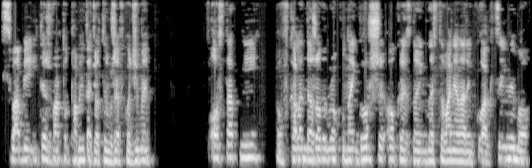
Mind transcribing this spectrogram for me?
słabiej i też warto pamiętać o tym, że wchodzimy w ostatni w kalendarzowym roku najgorszy okres do inwestowania na rynku akcyjnym, bo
